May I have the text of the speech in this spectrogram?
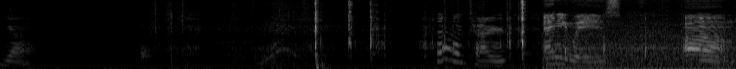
yeah. Oh, I'm tired. Anyways, um,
